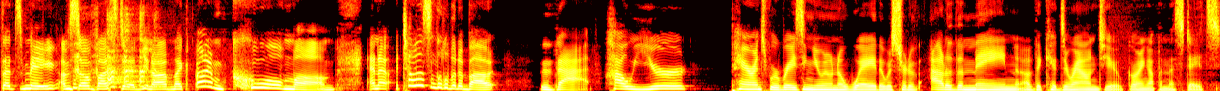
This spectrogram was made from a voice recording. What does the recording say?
that's me. I'm so busted. you know, I'm like, I'm cool, mom. And uh, tell us a little bit about that, how your parents were raising you in a way that was sort of out of the main of the kids around you growing up in the States.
